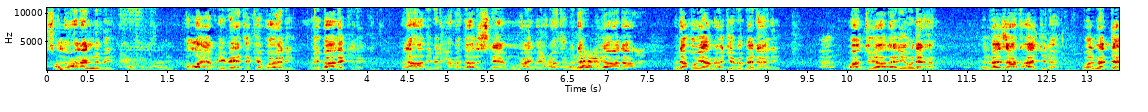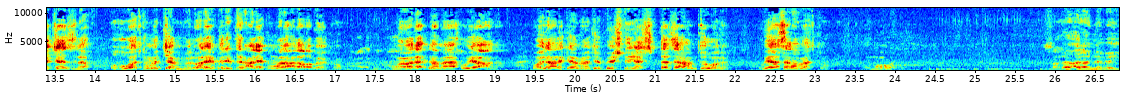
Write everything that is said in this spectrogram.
صلوا على النبي. الله يبني بيتك يا أبو علي ويبارك لك. أنا هذه بن حمد ال سليم ومعي مجموعه من اخويانا من اخويا معجب بن علي. وأنتم يا علي ونعم. الفزعة عجلة والمدة جزلة اخوتكم تجمل ولا هي بريبة عليكم ولا على ربعكم. وعلتنا مع أخويانا. وهنالك يا معجب بشتي تزاحمتونا ويا سلامتكم. صلوا على النبي.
